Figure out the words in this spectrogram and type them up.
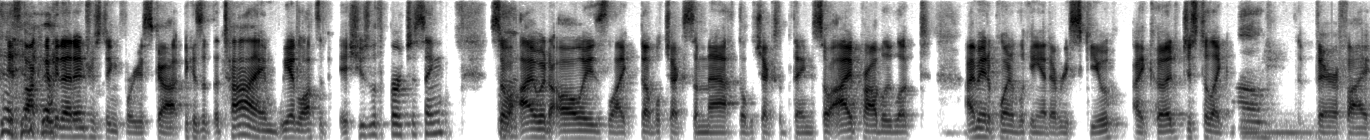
it's not going to be that interesting for you, Scott, because at the time we had lots of issues with purchasing. So yeah. I would always like double check some math, double check some things. So I probably looked I made a point of looking at every SKU I could just to like um, verify.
